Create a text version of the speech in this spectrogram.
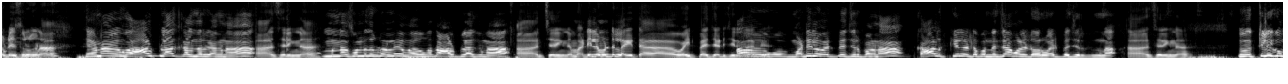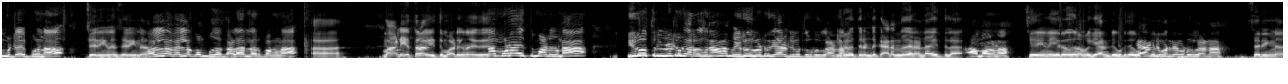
அப்படியே சொல்லுங்கண்ணா. ஏன்னா இவங்க ஆல் பிளாக் கலந்துருக்காங்கண்ணா. ஆ சரிங்கண்ணா. முன்ன சொன்னது கூட இல்லை இவங்க அவங்க தான் ஆல் பிளாக்ண்ணா ஆ சரிங்கண்ணா. மடியில் மட்டும் லைட்டாக ஒயிட் பேட்ச் அடிச்சிருக்கலாட்டு மடியில் ஒயிட் பேஜ் இருப்பாங்கண்ணா. கால் கீழே டப்ப நெஞ்சாங்கல்லிட்ட ஒரு ஒயிட் பேஜ் இருக்குங்கண்ணா. ஆ சரிங்கண்ணா. இவங்க கிளி கொம்பு டைப்புங்கண்ணா சரிங்கண்ணா சரிங்கண்ணா. நல்ல வெள்ளை கொம்பு கலரில் இருப்பாங்கண்ணா. ஆ மாடு எத்தனை வயிற்று மாடுங்கண்ணா இது? மூணாயிரத்து மாடுங்கண்ணா. இருபத்தி லிட்டருக்கு அறுபது சொன்னாங்க நம்ம இருபது லிட்டர் கேரண்டி கொடுத்து கொடுக்கலாம்ண்ணா இருபத்தி ரெண்டு கறந்தது ரெண்டாயிரத்துல? ஆமாங்கண்ணா. சரிங்கண்ணா இருபது நம்ம கேரண்டி கொடுத்தே கேரண்டி கொடுத்தே கொடுக்கலாம்ண்ணா சரிங்கண்ணா.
